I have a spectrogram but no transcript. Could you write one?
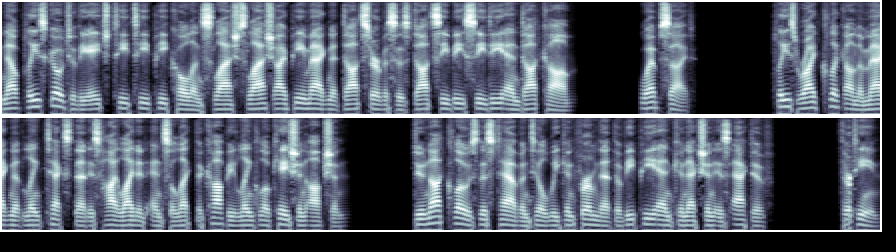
Now please go to the http colon slash slash ipmagnet.services.cbcdn.com website. Please right-click on the magnet link text that is highlighted and select the copy link location option. Do not close this tab until we confirm that the VPN connection is active. 13.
